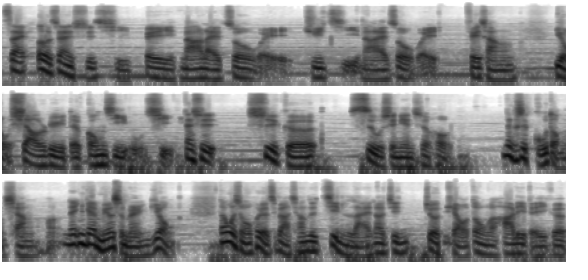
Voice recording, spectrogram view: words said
在二战时期被拿来作为狙击、拿来作为非常有效率的攻击武器，但是事隔四五十年之后，那个是古董枪，哈，那应该没有什么人用，但为什么会有这把枪子进来，那进就挑动了哈利的一个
